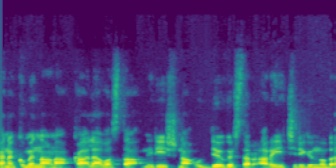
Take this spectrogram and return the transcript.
കനക്കുമെന്നാണ് കാലാവസ്ഥ നിരീക്ഷണ ഉദ്യോഗസ്ഥർ അറിയിച്ചിരിക്കുന്നത്.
